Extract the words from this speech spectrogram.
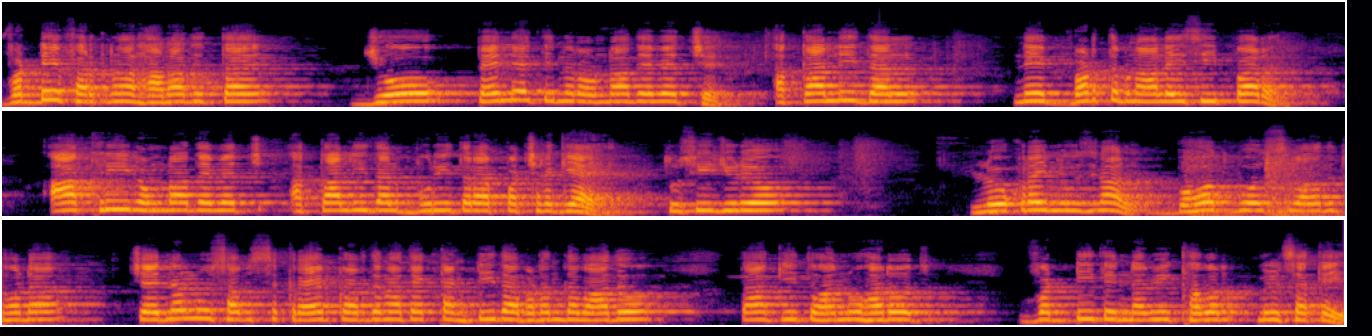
ਵੱਡੇ ਫ਼ਰਕ ਨਾਲ ਹਾਰਾ ਦਿੱਤਾ ਹੈ, ਜੋ ਪਹਿਲੇ ਤਿੰਨ ਰੌਂਡਾਂ ਦੇ ਵਿੱਚ ਅਕਾਲੀ ਦਲ ਨੇ ਬੜਤ ਬਣਾ ਲਈ ਸੀ, ਪਰ ਆਖਰੀ ਰੌਂਡਾਂ ਦੇ ਵਿੱਚ ਅਕਾਲੀ ਦਲ ਬੁਰੀ ਤਰ੍ਹਾਂ ਪਛੜ ਗਿਆ ਹੈ। ਤੁਸੀਂ ਜੁੜਿਓ ਲੋਕਰਾਈ ਨਿਊਜ਼ ਨਾਲ। ਬਹੁਤ ਬਹੁਤ ਸਵਾਗਤ ਤੁਹਾਡਾ। ਚੈਨਲ ਨੂੰ ਸਬਸਕ੍ਰਾਈਬ ਕਰ ਦੇਣਾ ਤੇ ਘੰਟੀ ਦਾ ਬਟਨ ਦਬਾ ਦਿਓ ਤਾਂ ਕਿ ਤੁਹਾਨੂੰ ਹਰ ਰੋਜ਼ ਵੱਡੀ ਤੇ ਨਵੀਂ ਖਬਰ ਮਿਲ ਸਕੇ।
